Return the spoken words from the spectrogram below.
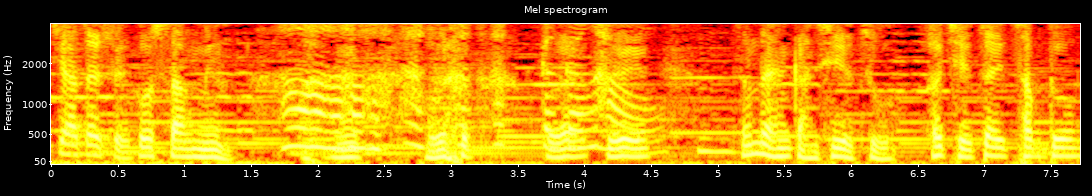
架在水沟上面。啊！我刚刚好。对，真的很感谢主，而且在差不多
